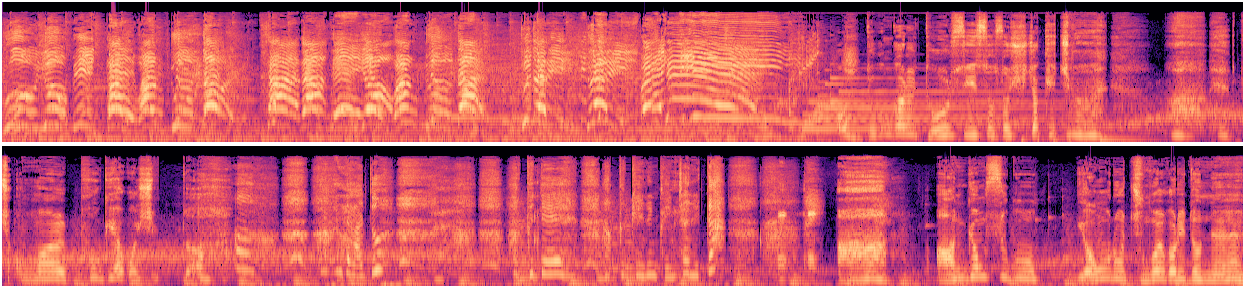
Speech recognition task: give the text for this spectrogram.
우유 빛깔 왕두달 사랑해요 왕두달 두다리 두다리 파이팅! 어, 누군가를 도울 수 있어서 시작했지만 아, 정말 포기하고 싶다. 나도. 아, 근데 아까 걔는 괜찮을까? 아, 안경 쓰고 영으로 중얼거리던네.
